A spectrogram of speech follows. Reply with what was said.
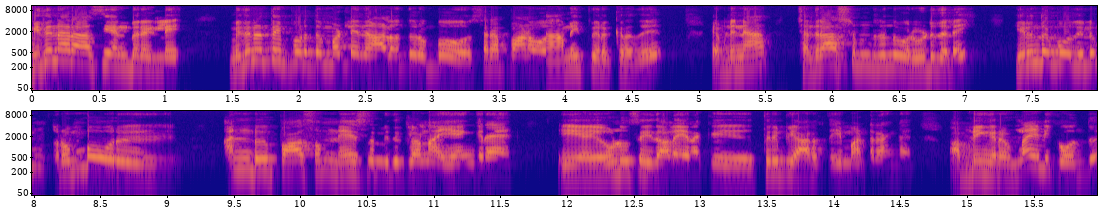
மிதன ராசி அன்பர்களே மிதனத்தை பொறுத்த மட்டும் இந்த நாள் வந்து ரொம்ப சிறப்பான ஒரு அமைப்பு இருக்கிறது. எப்படின்னா சந்திராசிரமத்திலிருந்து ஒரு விடுதலை இருந்த போதிலும் ரொம்ப ஒரு அன்பு பாசம் நேசம் இதுக்கெல்லாம் நான் ஏங்குறேன். எவ்வளவு செய்தாலும் எனக்கு திருப்பி யாரும் செய்ய மாட்டாங்க அப்படிங்கிறவங்களாம் இன்னைக்கு வந்து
